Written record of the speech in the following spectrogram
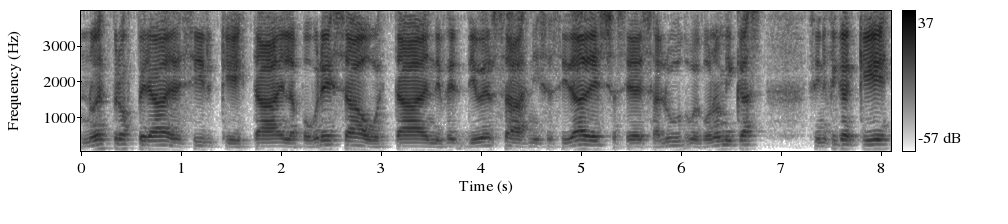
no es próspera, es decir, que está en la pobreza o está en diversas necesidades, ya sea de salud o económicas, significa que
